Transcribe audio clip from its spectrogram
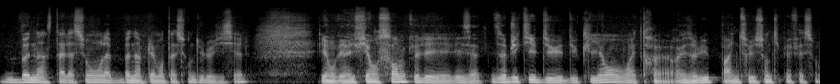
bonne installation, la bonne implémentation du logiciel. Et on vérifie ensemble que les, les, objectifs du, du, client vont être résolus par une solution type FSO.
